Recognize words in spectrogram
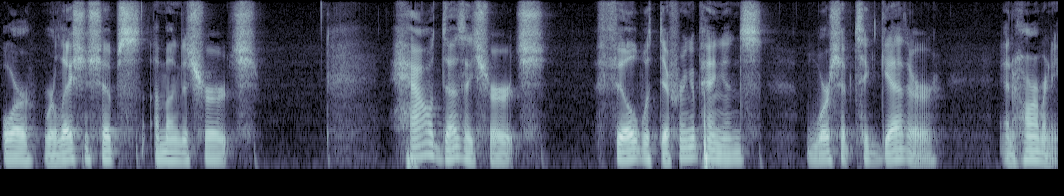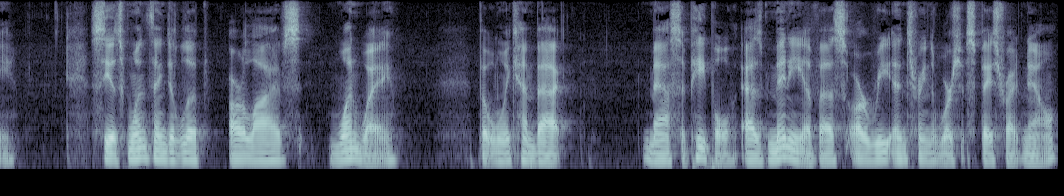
or relationships among the church, how does a church filled with differing opinions worship together in harmony? See, it's one thing to live our lives one way, but when we come back, mass of people, as many of us are re entering the worship space right now,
